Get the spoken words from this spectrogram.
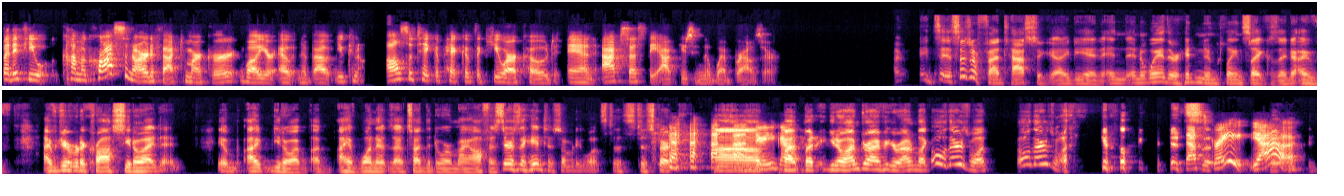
But if you come across an artifact marker while you're out and about, you can also take a pic of the QR code and access the app using the web browser. It's it's such a fantastic idea, and, and in a way they're hidden in plain sight because I've I've driven across. You know, I I you know I I have one outside the door of my office. There's a hint if somebody wants to to start. Uh, there you go. But, but, you know, I'm driving around. I'm like, oh, there's one. Oh, there's one. you know, That's uh, great. Yeah. It's,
